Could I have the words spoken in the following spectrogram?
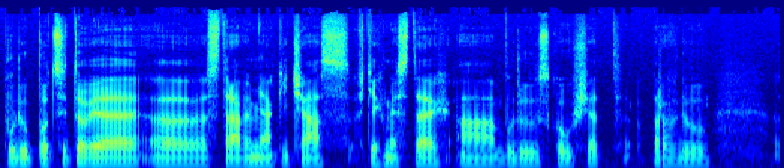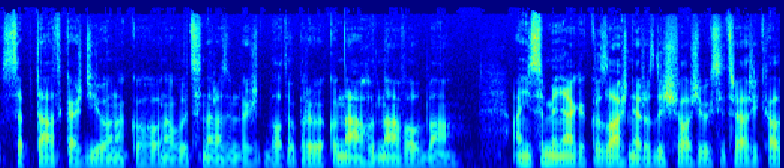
půjdu pocitově, uh, strávím nějaký čas v těch městech a budu zkoušet opravdu se ptát každýho, na koho na ulici narazím. Takže byla to opravdu jako náhodná volba ani se mi nějak jako zvlášť nerozlišoval, že bych si třeba říkal,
